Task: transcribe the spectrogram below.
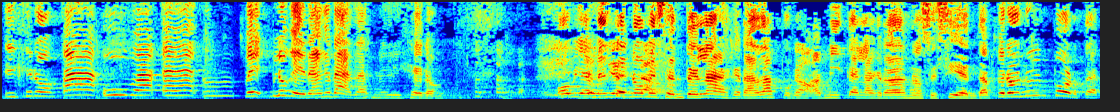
Y dijeron, ah, UBA, eh, eh, bloguera, gradas, me dijeron. Obviamente no me senté en las gradas, porque No. mamita en las gradas no se sienta, pero no importa.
